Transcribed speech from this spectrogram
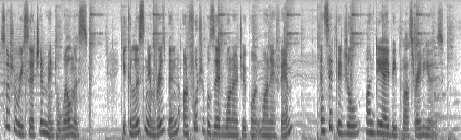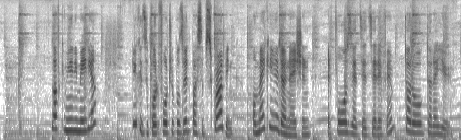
social research, and mental wellness. You can listen in Brisbane on 4 Z 102.1 FM and Zed Digital on DAB Plus radios. Love community media? You can support 4ZZZ by subscribing or making a donation at 4zzzfm.org.au.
